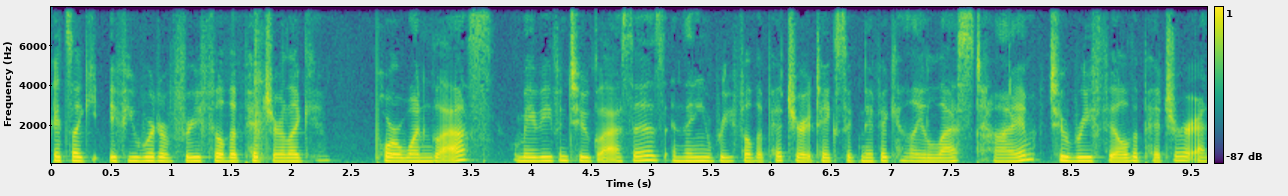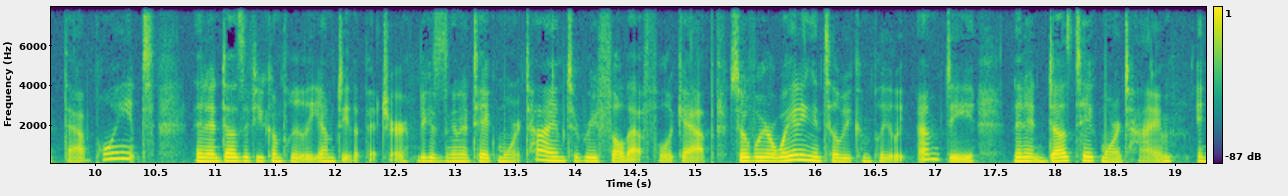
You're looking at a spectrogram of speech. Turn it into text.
it's like if you were to refill the pitcher, like pour one glass, maybe even two glasses, and then you refill the pitcher, it takes significantly less time to refill the pitcher at that point than it does if you completely empty the pitcher because it's going to take more time to refill that full gap. So if we are waiting until we completely empty, then it does take more time. It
